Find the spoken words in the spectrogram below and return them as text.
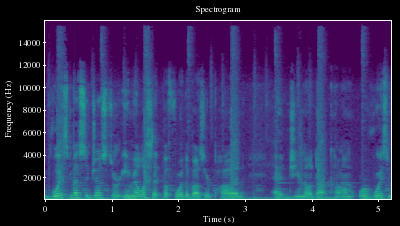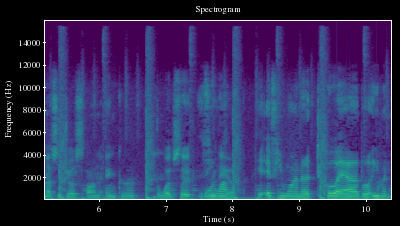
Voice message us or email us at beforethebuzzerpod at gmail.com or voice message us on Anchor, the website, If or the want, app. if you want to collab or even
